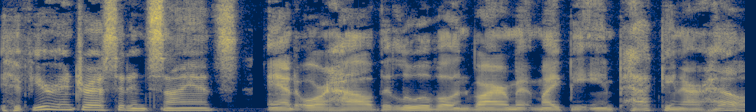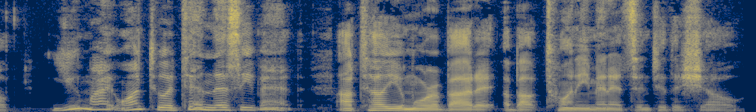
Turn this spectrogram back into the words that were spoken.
If you're interested in science and or how the Louisville environment might be impacting our health, you might want to attend this event. I'll tell you more about it about 20 minutes into the show.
